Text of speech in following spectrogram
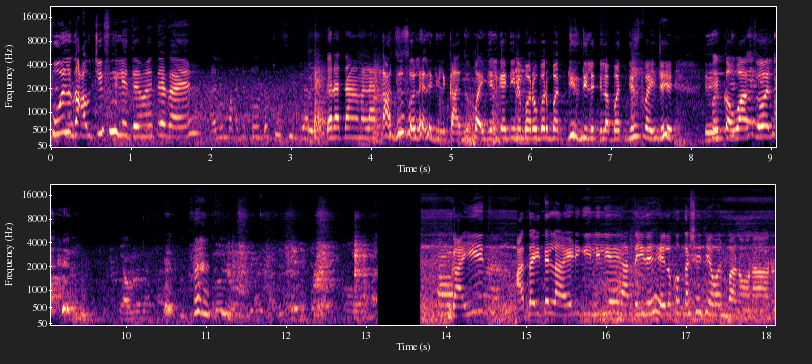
फुल गावची फील येते माहितीये काय? आणि माझ्या तोंडाची फुली तर आता आम्हाला काजू सोलायला दिले. काजू पाहिजे काय तिने? बरोबर बत्तीस दिले. तिला बत्तीस पाहिजे. कवा सोल? आता इथे लाइट गेलेली आहे. आता इथे हे लोक कसे जेवण बनवणार?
